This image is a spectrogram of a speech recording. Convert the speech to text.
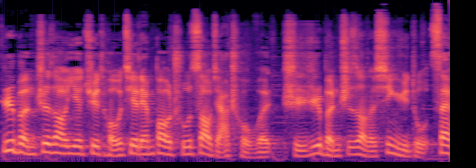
日本制造业巨头接连爆出造假丑闻，使日本制造的信誉度再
